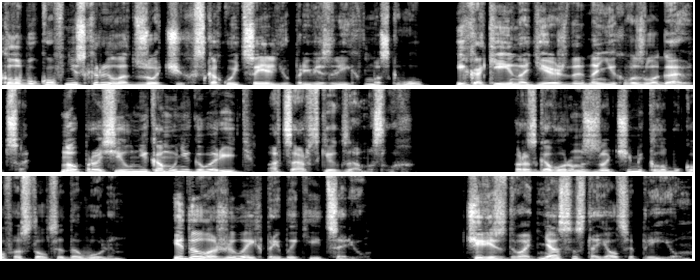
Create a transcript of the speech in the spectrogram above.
Клобуков не скрыл от зодчих, с какой целью привезли их в Москву и какие надежды на них возлагаются, но просил никому не говорить о царских замыслах. Разговором с зодчими Клобуков остался доволен и доложил о их прибытии царю. Через два дня состоялся прием.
